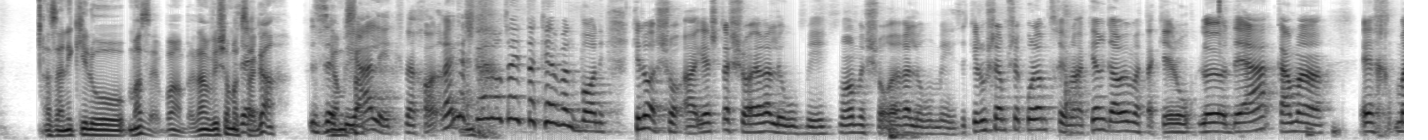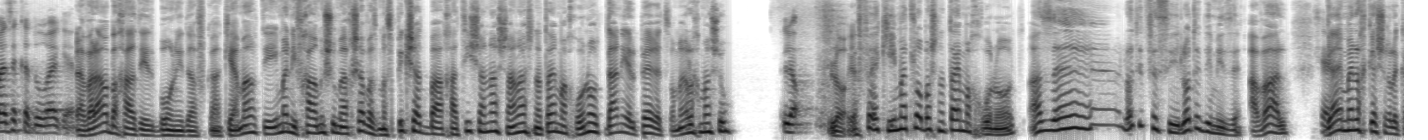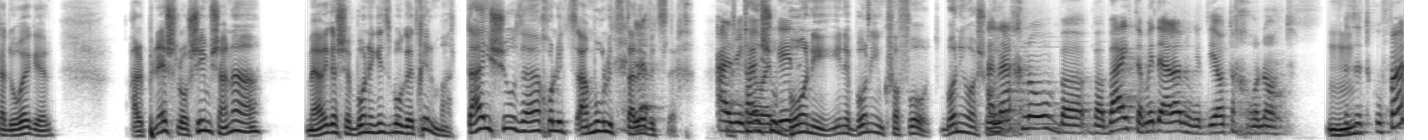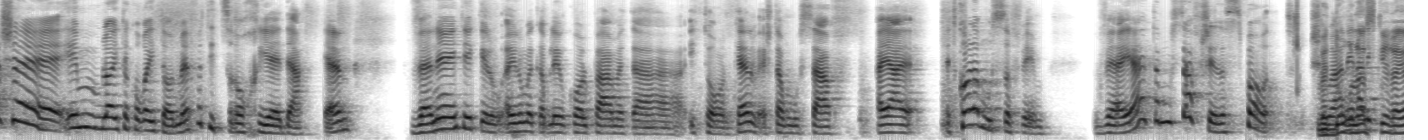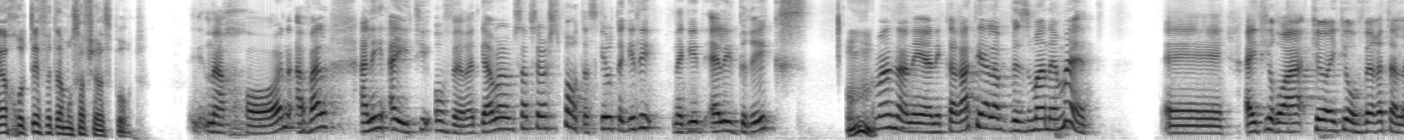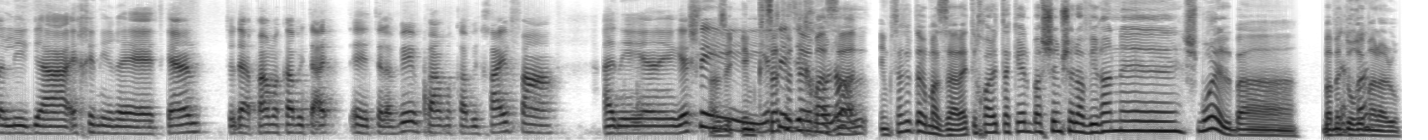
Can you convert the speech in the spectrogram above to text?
אז אני כאילו, מה זה, בוא, בן אדם מביא שם הצגה. זה ביאליק, שם... נכון? רגע, שנייה, אני רוצה להתעכב על בוני. כאילו, השוע, יש את השוער הלאומי, כמו המשורר הלאומי, זה כאילו שם שכולם צריכים להכיר, גם אם אתה כאילו לא יודע כמה, איך, מה זה כדורגל. אבל למה בחרתי את בוני דווקא? כי אמרתי, אם אני אבחר מישהו מעכשיו, אז מספיק שאת בחצי שנה, שנה, שנתיים האחרונות, דניאל פרץ, אומר לך משהו? לא. לא, יפה, כי אם את לא בשנתיים האחרונות, אז אה, לא תתפסי, לא תדעי מי זה. אבל, כן. גם אם אין לך קשר לכדורגל, על פני 30 שנה, מהרגע שבוני גינצבורג התחיל, מתישהו זה היה יכול, אמור להצטלב לא, אצלך. מתישהו אגיד, בוני, הנה בוני עם כפפות, בוני הוא השוער. אנחנו בבית תמיד היה לנו ידיעות אחרונות. Mm-hmm. וזו תקופה שאם לא היית קורא עיתון, מאיפה תצרוך ידע, כן? ואני הייתי, כאילו, היינו מקבלים כל פעם את העיתון, כן? ויש את המוסף, היה את כל המוספים, והיה את המוסף של הספורט. ודור לסקר היה חוטף את המוסף של הספורט. נכון, אבל אני הייתי עוברת גם על המוסף של הספורט, אז כאילו, תגיד לי, נגיד אלי דריקס, mm. מה זה, אני, אני קראתי עליו בזמן אמת. אה, הייתי רואה, כאילו הייתי עוברת על הליגה, איך היא נראית, כן? אתה יודע, פעם מכבי אה, תל אביב, פעם מכבי חיפה. אני, אני, יש לי, אז עם יש לי זיכרונות. מזל, עם קצת יותר מזל, הייתי יכולה לתקן בשם של אבירן אה, שמואל במדורים נכון, הללו.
